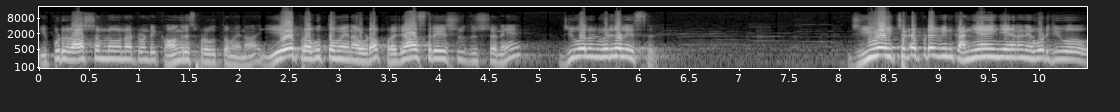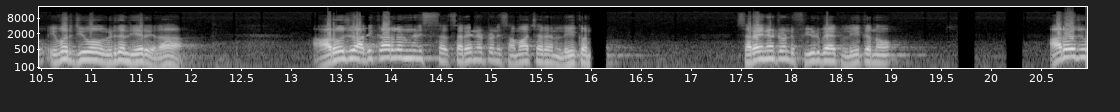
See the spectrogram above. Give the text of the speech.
ఇప్పుడు రాష్ట్రంలో ఉన్నటువంటి కాంగ్రెస్ ప్రభుత్వమైనా ఏ ప్రభుత్వమైనా కూడా ప్రజాశ్రేయస్సు దృష్టినే జీవోలను విడుదల ఇస్తుంది జీవో ఇచ్చేటప్పుడే వీనికి అన్యాయం చేయాలని ఎవరు జీవో ఎవరు జీవో విడుదల చేయరు కదా. ఆ రోజు అధికారుల నుండి సరైనటువంటి సమాచారం లేకుండా సరైనటువంటి ఫీడ్బ్యాక్ లేకనో. ఆ రోజు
